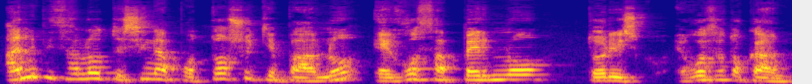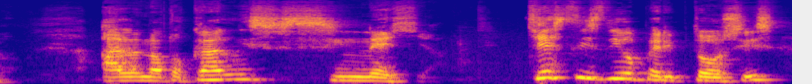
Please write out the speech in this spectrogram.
αν οι πιθανότητες είναι από τόσο και πάνω, εγώ θα παίρνω το ρίσκο, εγώ θα το κάνω. Αλλά να το κάνεις συνέχεια. Και στις δύο περιπτώσεις,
